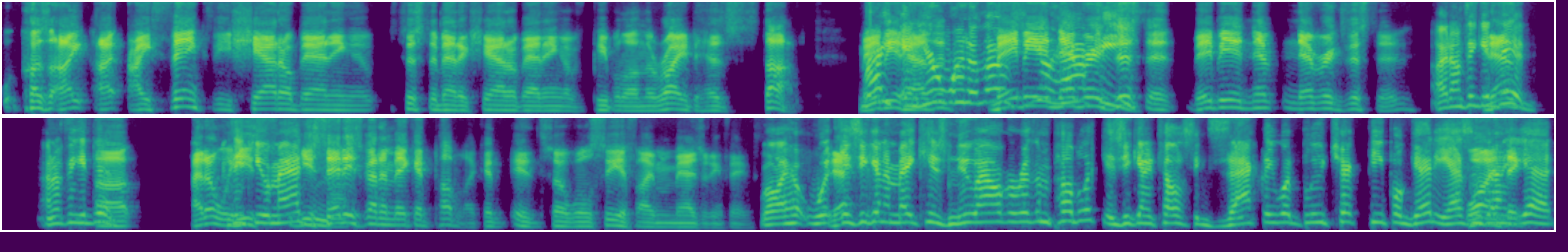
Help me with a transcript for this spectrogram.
because I, I I think the shadow banning, uh, systematic shadow banning of people on the right has stopped. Maybe right, it and you're one of those. Maybe you're it never happy. existed. Maybe it never never existed. I don't think it did. I don't think it did. Uh, I don't. I think you He imagined said that. he's going to make it public, and, and so we'll see if I'm imagining things. well, I hope. What, yeah. Is he going to make his new algorithm public? Is he going to tell us exactly what blue check people get? He hasn't Well, done it yet.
